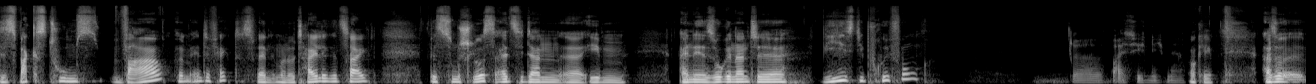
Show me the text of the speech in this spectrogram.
des Wachstums wahr im Endeffekt. Es werden immer nur Teile gezeigt. Bis zum Schluss, als sie dann äh, eben eine sogenannte, wie hieß die Prüfung? Äh, weiß ich nicht mehr. Okay. Also, äh,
